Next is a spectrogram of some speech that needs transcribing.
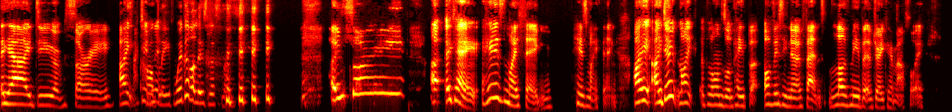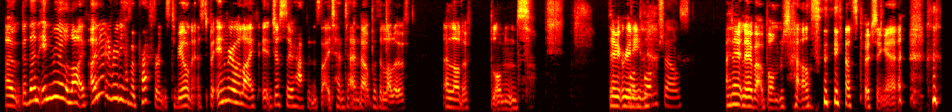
yeah i do i'm sorry i, I can't believe we're gonna lose listeners. I'm sorry. Uh, okay, here's my thing. Here's my thing. I I don't like blondes on paper. Obviously, no offense. Love me a bit of Draco Malfoy. Um, but then in real life, I don't really have a preference to be honest. But in real life, it just so happens that I tend to end up with a lot of a lot of blondes. Don't really. Bombshells. I don't know about bombshells. I think that's pushing it.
